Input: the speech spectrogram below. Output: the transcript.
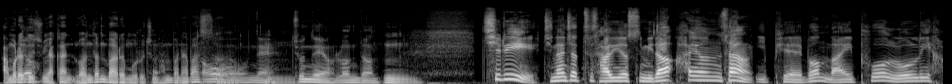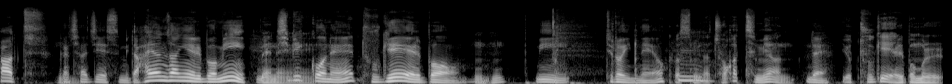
아무래도 여- 좀 약간 런던 발음으로 좀 한번 해봤어요. 오, 네, 음. 좋네요. 런던. 음. 7위 지난 차트 4위였습니다. 하현상 EP 앨범 My Poor Lonely Heart가 음. 차지했습니다. 하현상의 앨범이 네네. 10위권에 두 개의 앨범이 음흠. 들어 있네요. 그렇습니다. 음. 저 같으면 네, 이두 개의 앨범을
